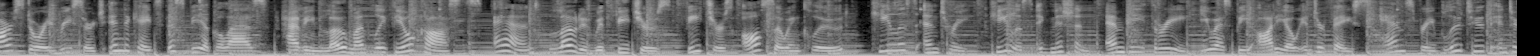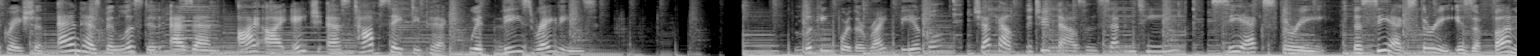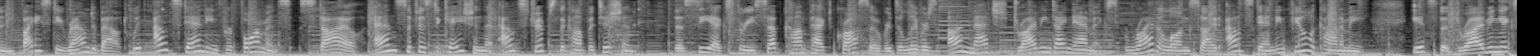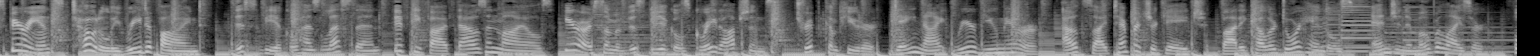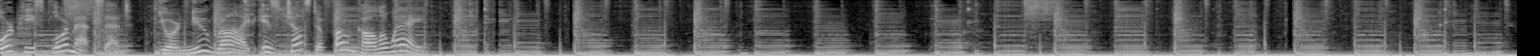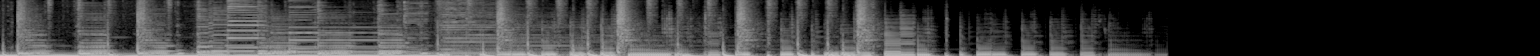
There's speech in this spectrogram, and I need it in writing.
Car Story research indicates this vehicle as having low monthly fuel costs and loaded with features. Features also include keyless entry, keyless ignition, MP3, USB audio interface, hands-free Bluetooth integration, and has been listed as an IIHS top safety pick with these ratings. Looking for the right vehicle? Check out the 2017 CX-3. The CX-3 is a fun and feisty roundabout with outstanding performance, style, and sophistication that outstrips the competition. The CX-3 subcompact crossover delivers unmatched driving dynamics right alongside outstanding fuel economy. It's the driving experience totally redefined. This vehicle has less than 55,000 miles. Here are some of this vehicle's great options. Trip computer, day-night rear view mirror, outside temperature gauge, body color door handles, engine immobilizer, four-piece floor mat set. Your new ride is just a phone call away.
